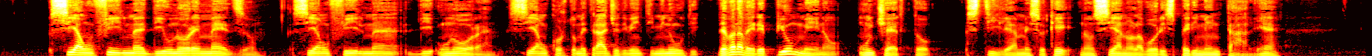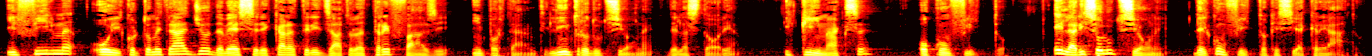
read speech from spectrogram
Sia un film di un'ora e mezzo, sia un film di un'ora, sia un cortometraggio di 20 minuti, devono avere più o meno un certo stile, ammesso che non siano lavori sperimentali. Eh. Il film o il cortometraggio deve essere caratterizzato da tre fasi importanti. L'introduzione della storia, il climax o conflitto e la risoluzione del conflitto che si è creato.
